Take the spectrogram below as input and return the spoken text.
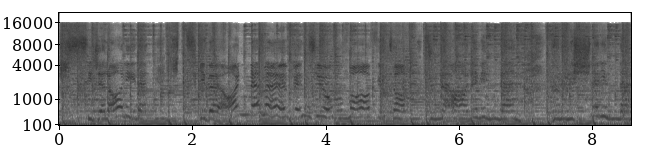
hissi celaliyle Gitgide anneme benziyorum afita Cümle aleminden Gönül işlerinden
